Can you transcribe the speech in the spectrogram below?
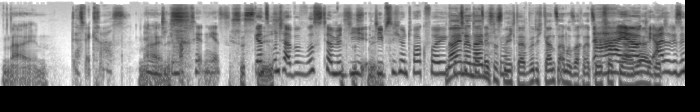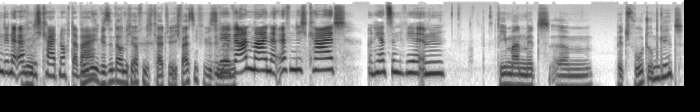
Nein, Das wäre krass. Nein, wenn wir die ist- gemacht hätten jetzt. Ganz nicht. unterbewusst, damit die, die Psycho- und Talk-Folge. Nein, nein, nein, ist es nicht. Da würde ich ganz andere Sachen erzählen. Ah, ja, ein. okay. gut. also wir sind in der Öffentlichkeit noch nee, dabei. nee, wir sind auch nicht Öffentlichkeit. Ich weiß nicht, wie wir sind. wir waren mal in der Öffentlichkeit und jetzt sind wir im. wie man mit, ähm, mit Wut umgeht.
